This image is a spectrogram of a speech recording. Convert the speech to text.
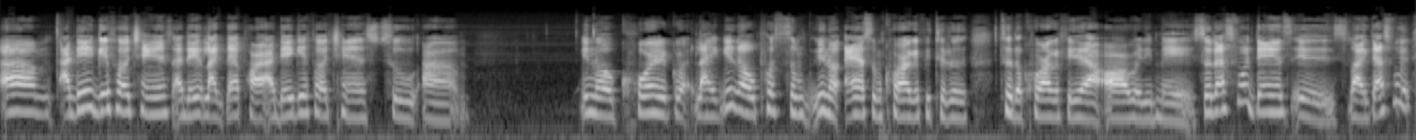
um, I did give her a chance. I did like that part. I did give her a chance to um, you know, choreograph, like, you know, put some, you know, add some choreography to the, to the choreography that I already made. So that's what dance is. Like, that's what,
